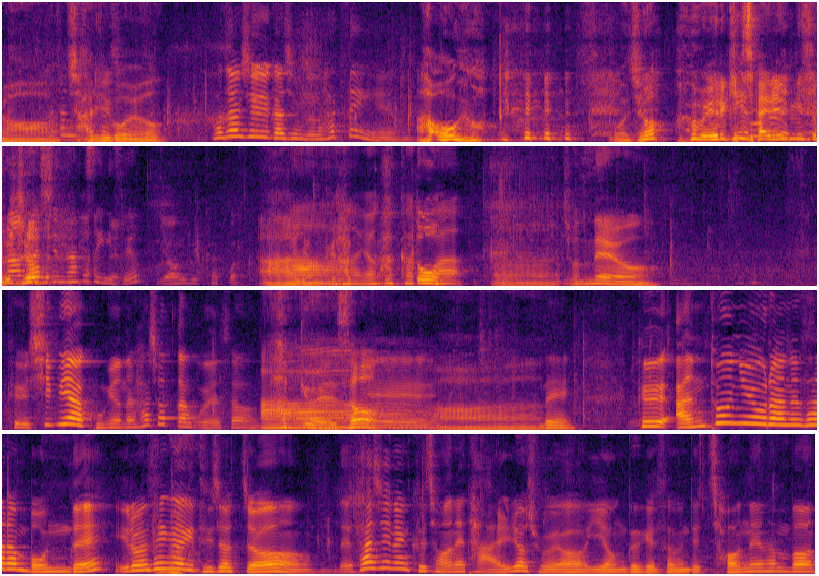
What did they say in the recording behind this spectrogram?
야, 잘 읽어요. 화장실 가신 분은 학생이에요. 아, 오, 뭐죠? 왜 이렇게 잘 읽는 거죠? 지원하시는 학생이세요? 연극학과. 아, 연극 학, 연극학과. 학도. 아, 좋네요. 그 12화 공연을 하셨다고 해서 아. 학교에서? 네. 아. 네. 그 안토니오라는 사람 뭔데? 이런 생각이 드셨죠. 네, 사실은 그 전에 다 알려줘요 이 연극에서. 근데 저는 한번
